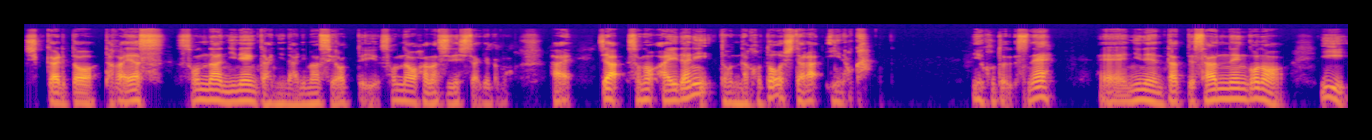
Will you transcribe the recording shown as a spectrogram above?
しっかりと耕す。そんな2年間になりますよっていう、そんなお話でしたけども。はい。じゃあ、その間にどんなことをしたらいいのか。いうことですね。えー、2年経って3年後のいい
